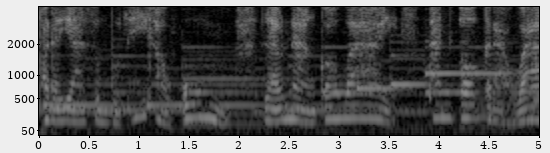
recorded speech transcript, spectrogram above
ภรรยาส่งบุตรให้เขาอุ้ม แล้วนางก็ไหว้ ท่านก็กล่าวว่า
